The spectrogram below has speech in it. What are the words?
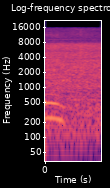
Mm.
